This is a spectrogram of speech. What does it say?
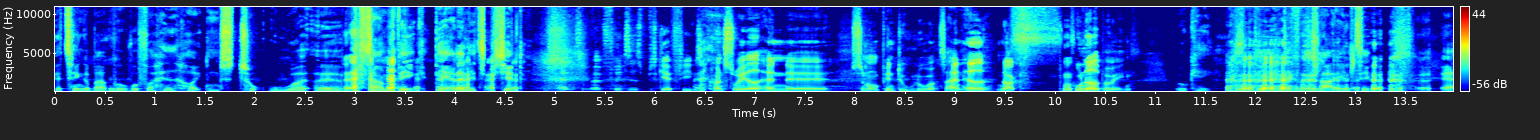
Jeg tænker bare på, hvorfor havde Huygens to uger øh, på samme væg? Det er da lidt specielt. Han, som fritidsbeskæftigelse konstruerede han øh, sådan nogle pendulure, så han havde nok 100 på væggen. Okay, det, det forklarer alting. ja.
